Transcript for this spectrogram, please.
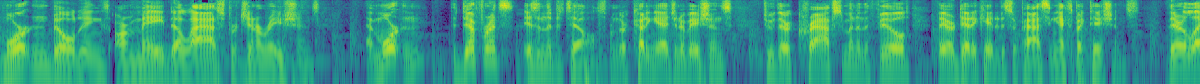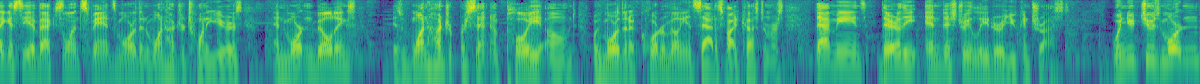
Morton buildings are made to last for generations. At Morton, the difference is in the details. From their cutting edge innovations to their craftsmen in the field, they are dedicated to surpassing expectations. Their legacy of excellence spans more than 120 years, and Morton Buildings is 100% employee owned with more than a quarter million satisfied customers. That means they're the industry leader you can trust. When you choose Morton,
